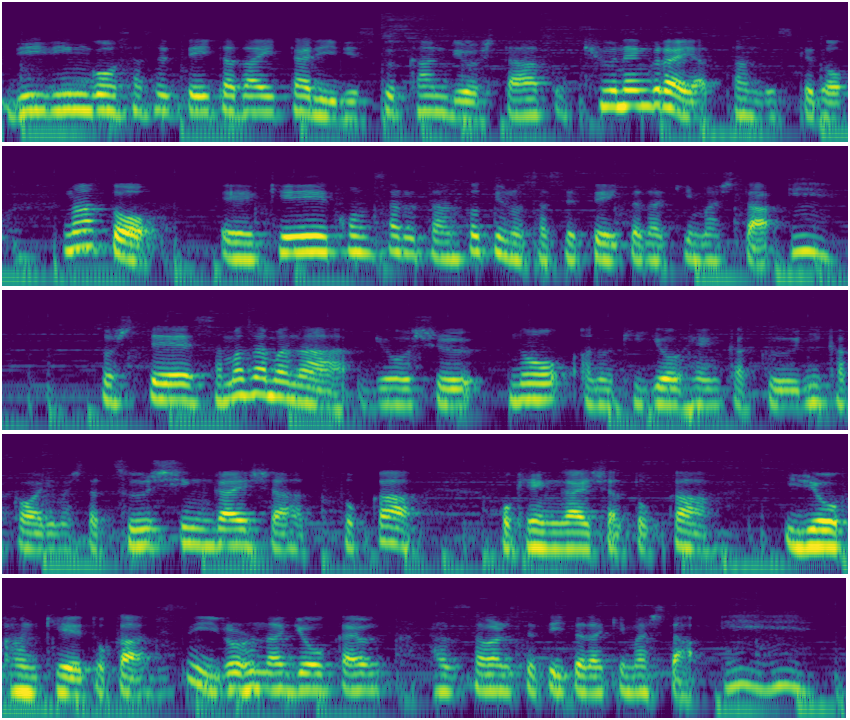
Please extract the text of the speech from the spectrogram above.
ディーリングをさせていただいたり、リスク管理をした後、9年ぐらいやったんですけど、その後、えー経営コンサルタントっていうのをさせていただきました。ええ。そして様々な業種のあの企業変革に関わりました。通信会社とか保険会社とか医療関係とか実にいろいろな業界を携わらせていただきました。ええ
